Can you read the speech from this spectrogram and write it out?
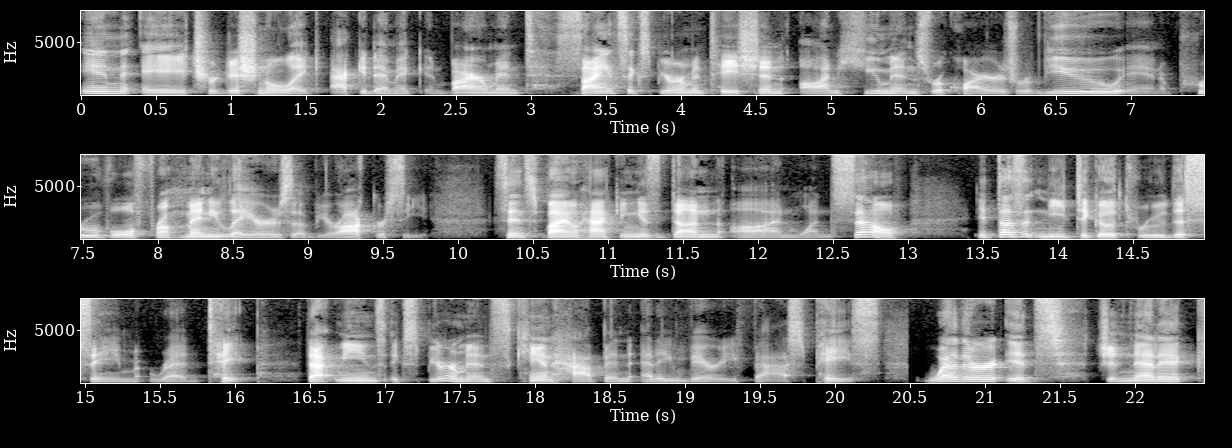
In a traditional, like academic environment, science experimentation on humans requires review and approval from many layers of bureaucracy. Since biohacking is done on oneself, it doesn't need to go through the same red tape. That means experiments can happen at a very fast pace. Whether it's genetic,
